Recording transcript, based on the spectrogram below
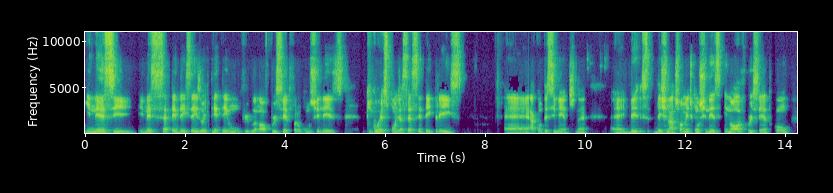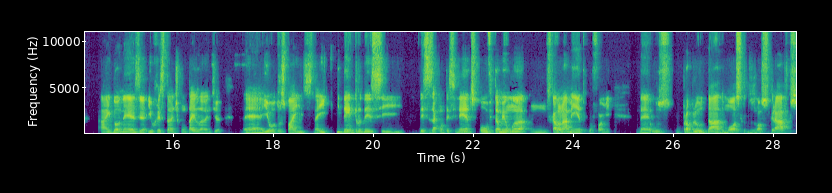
e nesse, e nesse 76, 81,9% foram com os chineses, o que corresponde a 63 é, acontecimentos, né, é, de, destinados somente com os chineses e 9% com a Indonésia e o restante com Tailândia é, e outros países. Né? E, e dentro desse, desses acontecimentos, houve também uma, um escalonamento, conforme né, os, o próprio dado mostra dos nossos gráficos,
